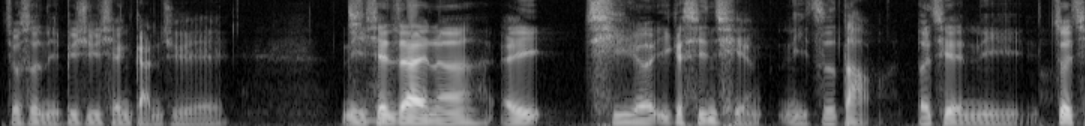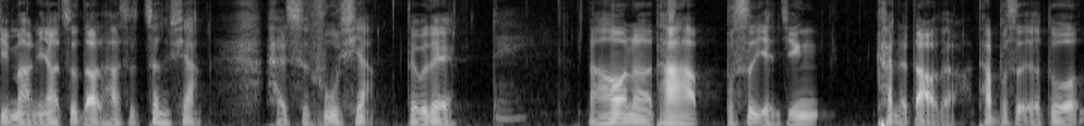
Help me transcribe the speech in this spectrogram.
就是你必须先感觉，你现在呢，哎，起了一个心情，你知道。而且你最起码你要知道它是正向还是负向，对不对？对。然后呢，它不是眼睛看得到的，它不是耳朵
